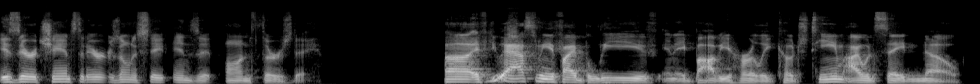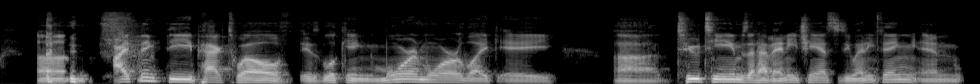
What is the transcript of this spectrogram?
Is there a chance that Arizona State ends it on Thursday? Uh, if you ask me if I believe in a Bobby Hurley coach team, I would say no. Um, I think the Pac 12 is looking more and more like a uh, two teams that have any chance to do anything. And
